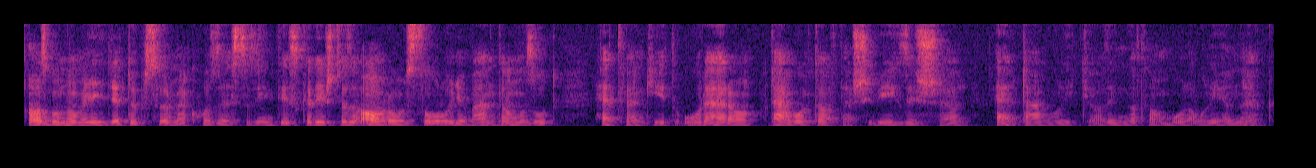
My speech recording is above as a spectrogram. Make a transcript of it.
Azt gondolom, hogy egyre többször meghozza ezt az intézkedést. Ez arról szól, hogy a bántalmazót 72 órára távoltartási végzéssel eltávolítja az ingatlanból, ahol élnek,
